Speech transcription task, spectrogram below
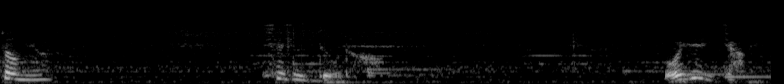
赵明，谢谢你对我的好，我愿意嫁给你。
